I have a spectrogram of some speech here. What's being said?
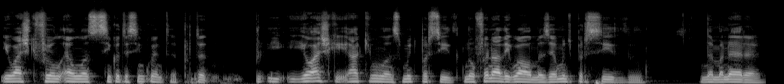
eu acho que foi um, é um lance de 50-50. Portanto, e eu acho que há aqui um lance muito parecido, que não foi nada igual, mas é muito parecido na maneira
